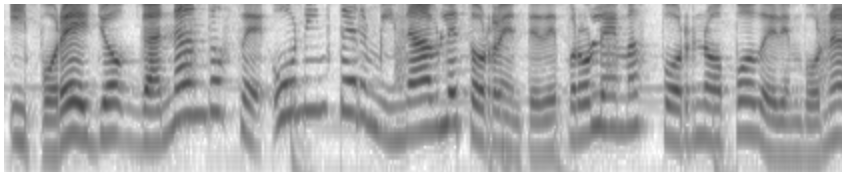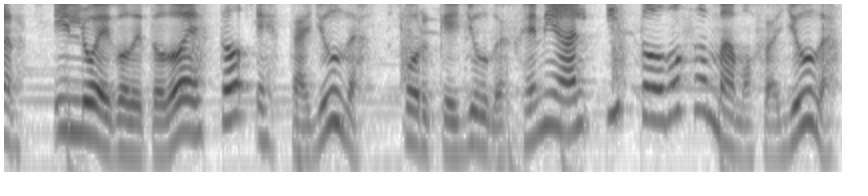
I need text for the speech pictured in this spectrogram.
y por ello ganándose un interminable torrente de problemas por no poder embonar. Y luego de todo esto está Yuda, porque Yuda es genial y todos amamos a Yuda.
